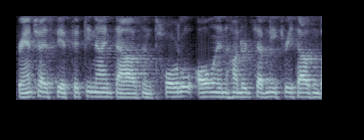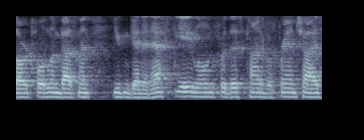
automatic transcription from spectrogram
franchise fee of 59000 total all in $173,000 total investment. You can get an SBA loan for this kind of a franchise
